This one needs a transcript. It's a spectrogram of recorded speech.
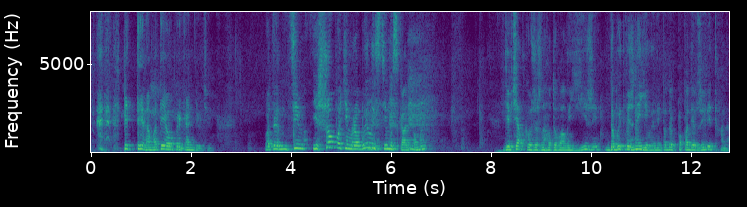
під тином, а ти його прикандючив. От е, цим, і що потім робили з цими скальпами? Дівчатка вже ж наготували їжі. До битви ж не їли, не попаде в живіт хана.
